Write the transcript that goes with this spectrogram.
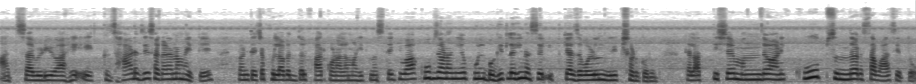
आजचा व्हिडिओ आहे. एक झाड जे सगळ्यांना माहिती आहे पण त्याच्या फुलाबद्दल फार कोणाला माहीत नसते किंवा खूप जणांनी हे फूल बघितलंही नसेल इतक्या जवळून निरीक्षण करून. त्याला अतिशय मंद आणि खूप सुंदर असा वास येतो.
